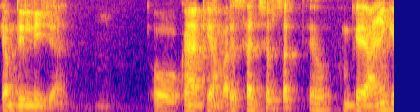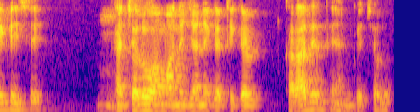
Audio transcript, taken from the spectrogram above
कि हम दिल्ली जाएँ। तो कहा कि हमारे साथ चल सकते हो। हम कहे आएँगे कैसे? कहा चलो हम आने जाने का टिकट करा देते हैं। हम कहे चलो।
